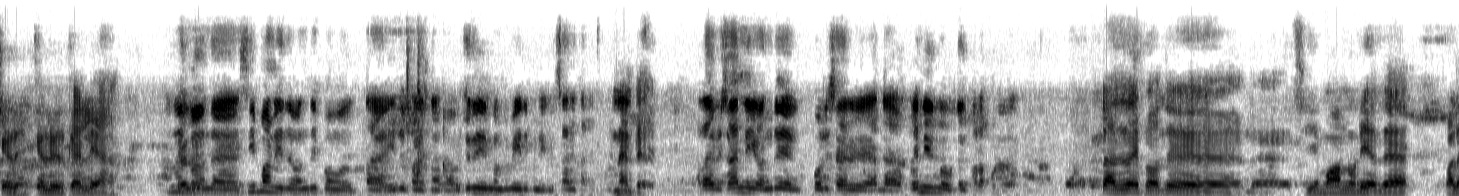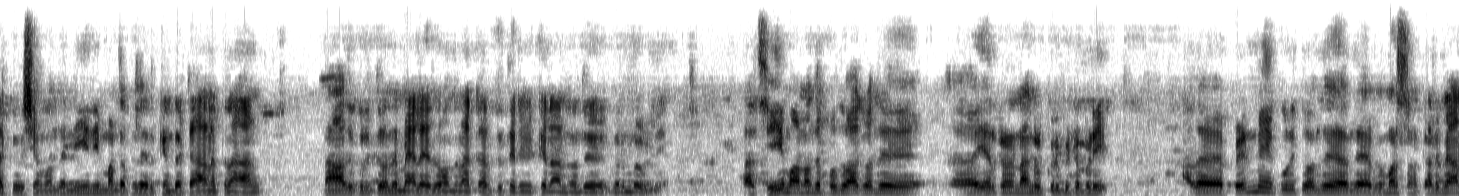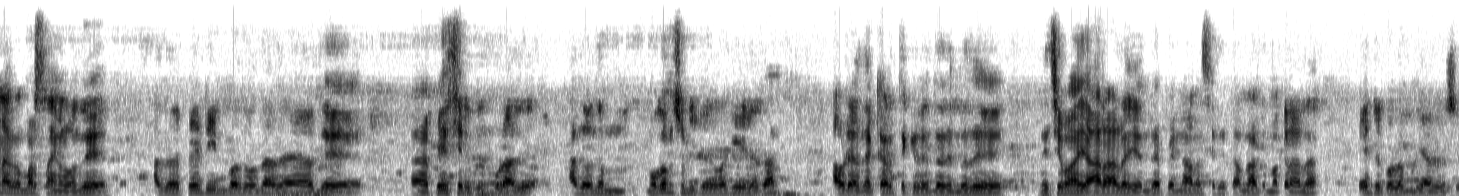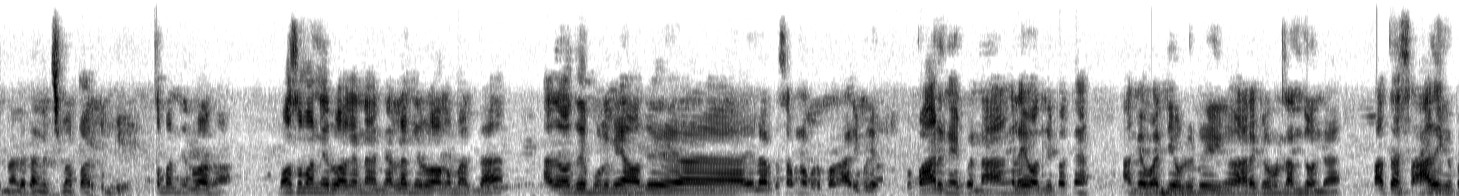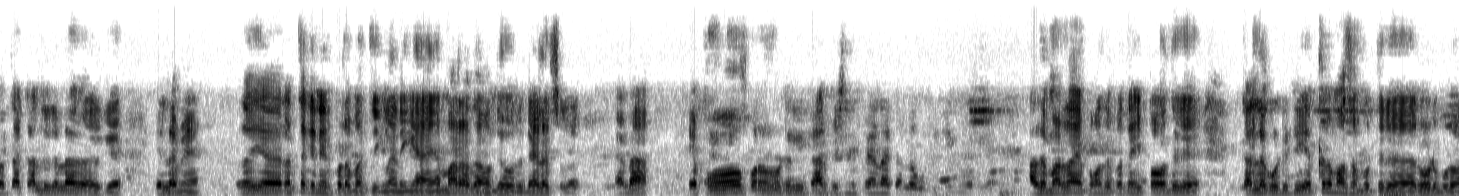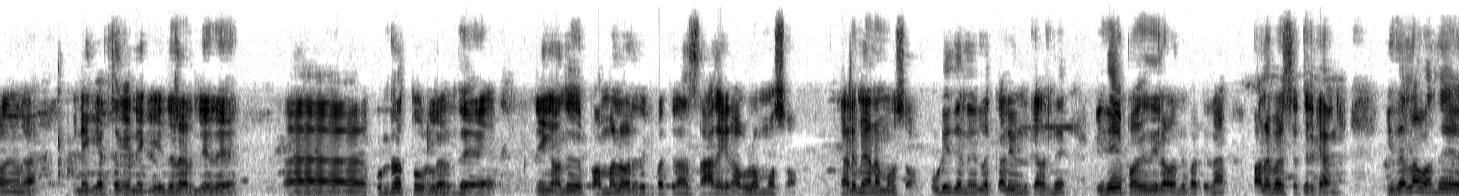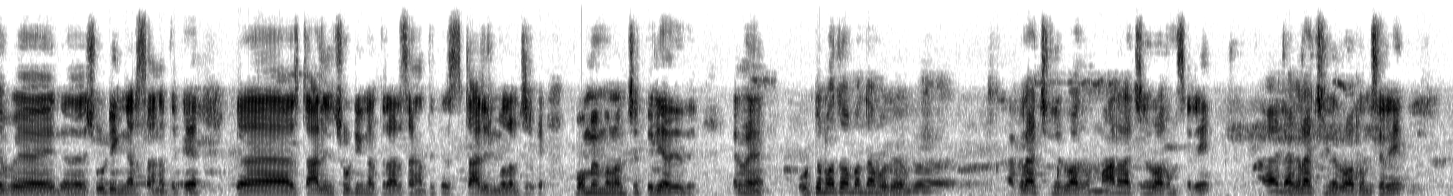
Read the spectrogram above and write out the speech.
கேளு கேள்வி இருக்கா இல்லையா? இப்போ இந்த சீமான் இது வந்து இப்போ இது பண்ண உச்சநீதிமன்றமே இது பண்ணி விசாரணை என்னன்ட்டு? அதாவது விசாரணைக்கு வந்து போலீசார் அந்த உயர்நீதிமன்றத்துக்கு கொலை இல்லை அதுதான் இப்போ வந்து இந்த சீமானுடைய அந்த வழக்கு விஷயம் வந்து நீதிமன்றத்தில் இருக்கின்ற காரணத்தினால் நான் அது குறித்து வந்து மேலே எதுவும் வந்து நான் கருத்து தெரிவிக்க நான் வந்து விரும்பவில்லை. சீமான் வந்து பொதுவாக வந்து ஏற்கனவே நாங்கள் குறிப்பிட்டபடி அந்த பெண்மையை குறித்து வந்து அந்த விமர்சனம் கடுமையான விமர்சனங்கள் வந்து அந்த பேட்டியின் போது வந்து அதை வந்து பேசியிருக்கக்கூடாது பேசியிருக்க கூடாது. அது வந்து முகம் சுளிக்கிற வகையில் தான் அவருடைய அந்த கருத்துக்கள் இருந்தது என்பது நிச்சயமாக யாராலும் எந்த பெண்ணாலும் சரி தமிழ்நாட்டு மக்களாலும் ஏற்றுக்கொள்ள முடியாத விஷயமாக தான் நிச்சயமாக பார்க்க முடியும். மோசமான நிர்வாகம். மோசமான நிர்வாகம் என்ன? நல்ல நிர்வாகமாக இருந்தால் அதை வந்து முழுமையாக வந்து எல்லாருக்கும் சம்பளம் கொடுப்பாங்க. அடிப்படை இப்போ பாருங்கள் இப்போ நாங்களே வந்து பார்த்தா அங்கே வண்டியை விட்டுட்டு இங்கே அரை கிலோமீட்டர் நடந்து வந்தேன். பார்த்தா சாலைகள் பார்த்தா கல்லுகள்லாம் இருக்குது எல்லாமே. ரத்த கண்ணீர் படம் பார்த்தீங்களா நீங்கள் எம்ஆர் ராதா வந்து ஒரு டைலாக் சொல்லுவார் ஏண்டா எப்போ போகிற ரோட்டுக்கு கார்பரேஷன் இப்போ ஏன்டா கல்லை விட்டுட்டீங்க முடியும் அது மாதிரி தான் இப்போ வந்து பார்த்தீங்கன்னா இப்போ வந்து கல்லை கொட்டிட்டு எத்தனை மாதம் பொறுத்துக்கு ரோடு போடுவாங்க இவங்க? இன்றைக்கி எடுத்துங்க இன்றைக்கி இதுலேருந்து இது குன்றத்தூர்லேருந்து நீங்கள் வந்து பம்மல் வர்றதுக்கு பார்த்தீங்கன்னா சாலைகள் அவ்வளோ மோசம். கடுமையான மோசம். குடி தண்ணீரில் கழிவுநீர் கலந்து இதே பகுதியில் வந்து பார்த்திங்கன்னா பல பேர் செத்துருக்காங்க. இதெல்லாம் வந்து இந்த ஷூட்டிங் அரசாங்கத்துக்கு ஸ்டாலின் ஷூட்டிங் நடத்துகிற அரசாங்கத்துக்கு ஸ்டாலின் முதலமைச்சருக்கு பொம்மை முதலமைச்சர் தெரியாது இது. எனவே ஒட்டுமொத்தமாக பார்த்தா ஒரு நகராட்சி நிர்வாகம் மாநகராட்சி நிர்வாகம் சரி நகராட்சி நிர்வாகம் சரி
